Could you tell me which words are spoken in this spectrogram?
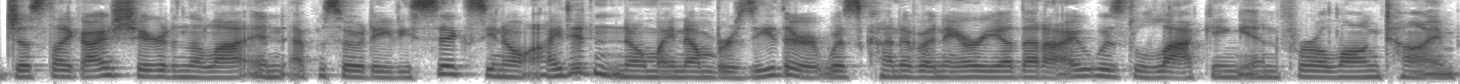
just like I shared in the la- in episode 86, you know, I didn't know my numbers either. It was kind of an area that I was lacking in for a long time.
